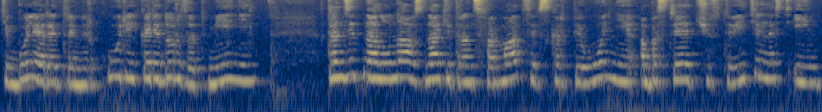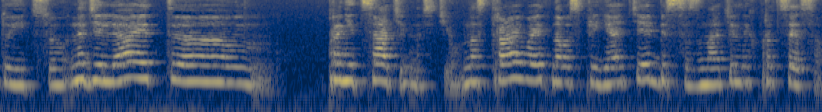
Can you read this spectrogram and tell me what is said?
тем более ретро-меркурий, коридор затмений. Транзитная луна в знаке трансформации в Скорпионе обостряет чувствительность и интуицию, наделяет э, проницательностью, настраивает на восприятие бессознательных процессов.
